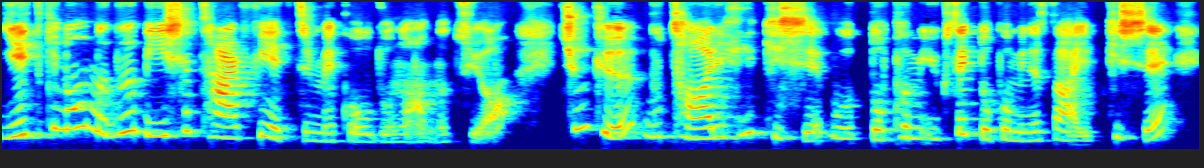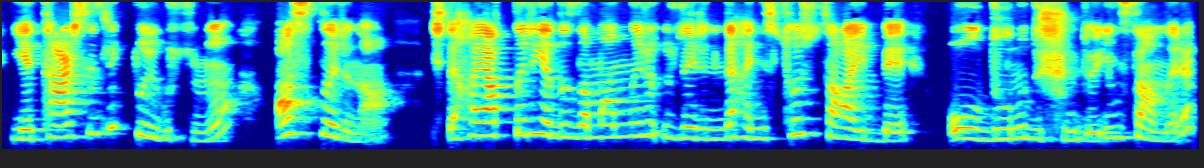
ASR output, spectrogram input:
yetkin olmadığı bir işe terfi ettirmek olduğunu anlatıyor. Çünkü bu talihli kişi, bu dopami yüksek dopamine sahip kişi yetersizlik duygusunu aslarına, işte, hayatları ya da zamanları üzerinde, hani, söz sahibi olduğunu düşündüğü insanlara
